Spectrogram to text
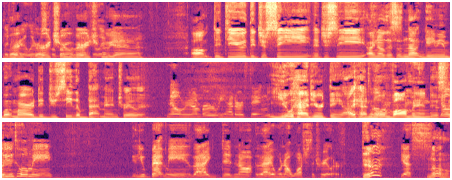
the very trailers. very true both of them, very true yeah, um did you did you see did you see i know this is not gaming but mara did you see the batman trailer No, remember we had our thing. you had your thing i had no involvement in this No, thing you told me. You bet me that I did not. That I would not watch the trailer. did i Yes. no All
